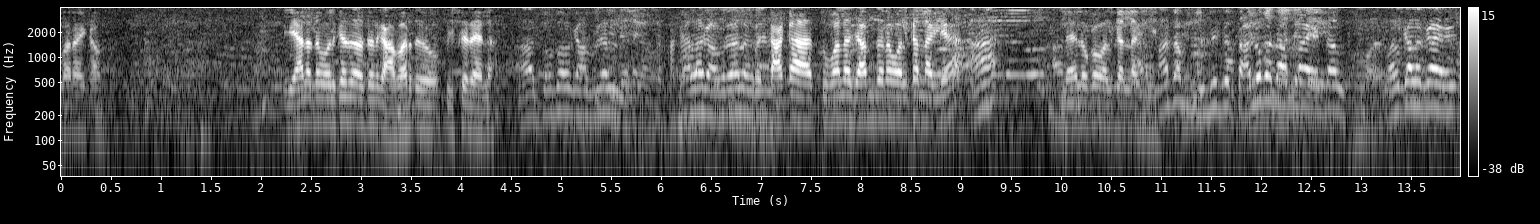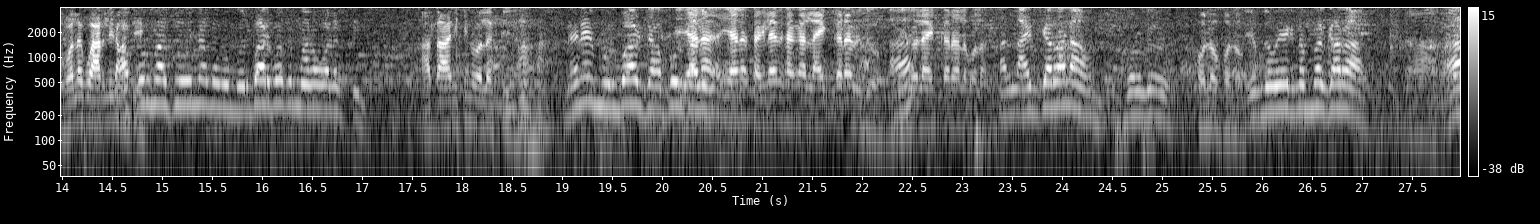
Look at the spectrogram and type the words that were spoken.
बरं आहे काम याला तर ओळखत असेल घाबरतो हो, पिशव्या द्यायला काका तुम्हाला जाम जण ओळखायला लागल्या लय लोक ओळखायला लागली माझा तालुकाच आपला आहे काय ओळख वारली तुमची शापूरपासून मुरबाडपासून मला ओळखतील आता आणखीन ओळखतील नाही नाही मुरबाड शापूर याला याला सगळ्यांना सांगा लाईक करा व्हिडिओ व्हिडिओ लाईक करायला बोला लाईक करा ना फॉलो फॉलो एकदम एक नंबर करा हा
